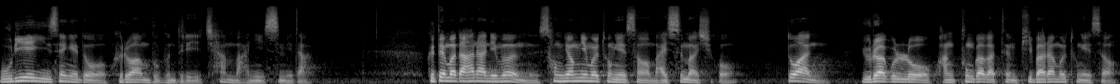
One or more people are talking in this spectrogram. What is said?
우리의 인생에도 그러한 부분들이 참 많이 있습니다. 그때마다 하나님은 성령님을 통해서 말씀하시고 또한 유라굴로 광풍과 같은 비바람을 통해서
